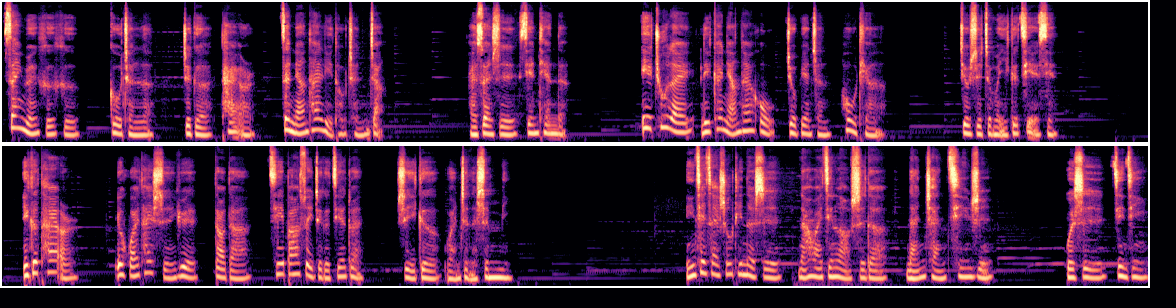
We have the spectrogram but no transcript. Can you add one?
三元合合构成了这个胎儿。在娘胎里头成长，还算是先天的。一出来离开娘胎后，就变成后天了，就是这么一个界限。一个胎儿由怀胎十月到达七八岁这个阶段，是一个完整的生命。您现在收听的是南怀瑾老师的《南禅七日》，我是静静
